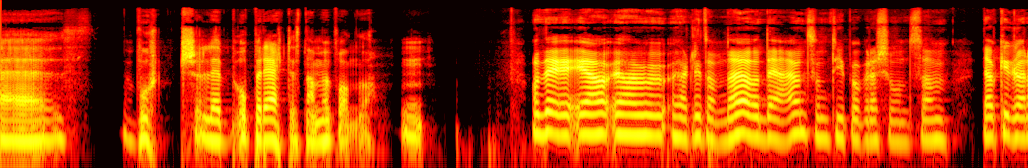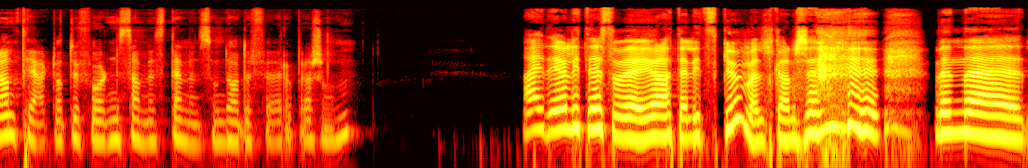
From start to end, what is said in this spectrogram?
uh, bort Eller opererte stemmebåndet, da. Mm. Og det, jeg, jeg, har hørt litt om det, og det er jo en sånn type operasjon som Det er jo ikke garantert at du får den samme stemmen som du hadde før operasjonen. Nei, det er jo litt det som gjør at det er litt skummelt, kanskje. Men uh,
